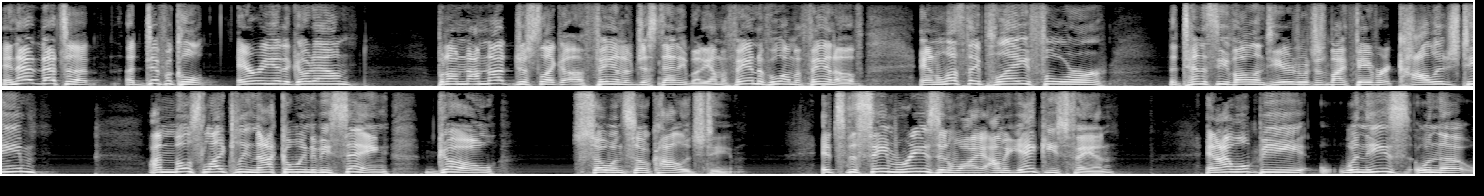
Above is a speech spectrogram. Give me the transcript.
And that that's a, a difficult area to go down but I'm, I'm not just like a, a fan of just anybody. I'm a fan of who i'm a fan of. And unless they play for the Tennessee Volunteers, which is my favorite college team, I'm most likely not going to be saying, go so and so college team. It's the same reason why I'm a Yankees fan, and I won't be when these, when the,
